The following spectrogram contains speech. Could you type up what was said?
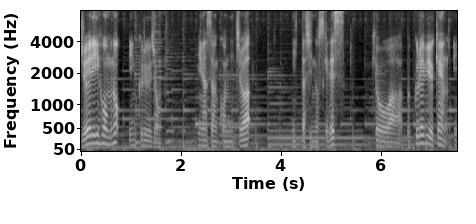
ジュエリーホームのインクルージョン。皆さん、こんにちは。新田慎之介です。今日はブックレビュー兼い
